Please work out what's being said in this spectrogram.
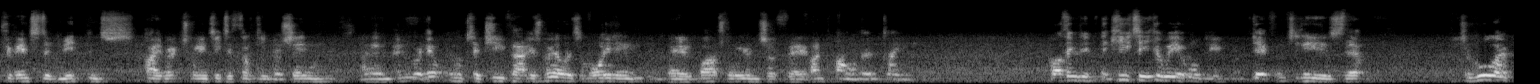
preventative maintenance by about 20 to 30 percent. Um, and we're helping to achieve that as well as avoiding uh, large volumes of uh, unplanned downtime. But I think the, the key takeaway what we get from today is that to roll out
